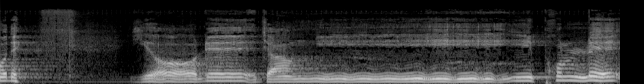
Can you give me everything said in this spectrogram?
통수용어대 열애장이 폴레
